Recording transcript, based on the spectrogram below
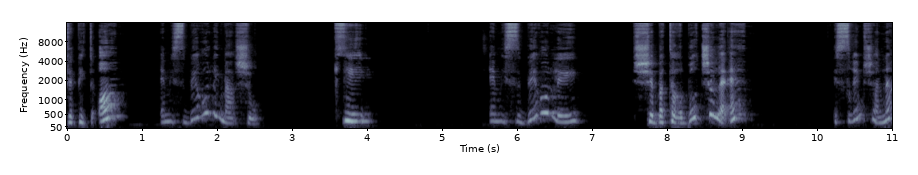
ופתאום הם הסבירו לי משהו. כי הם הסבירו לי שבתרבות שלהם עשרים שנה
